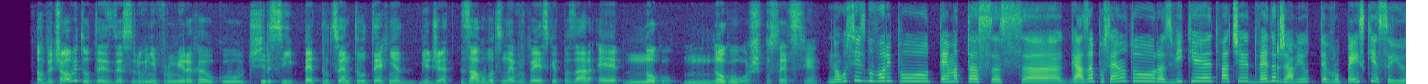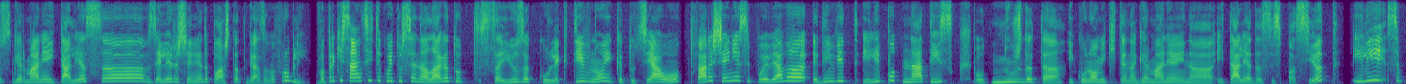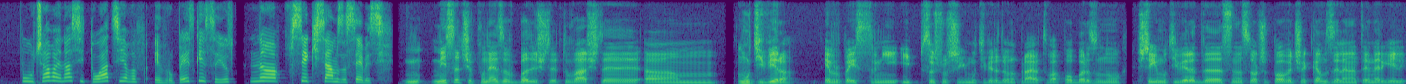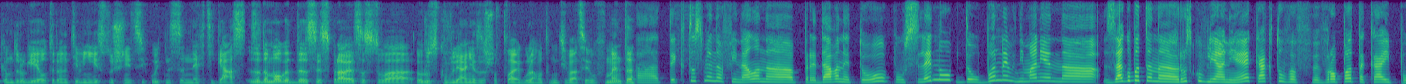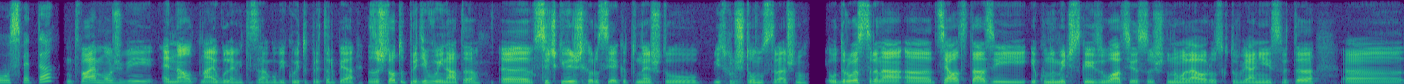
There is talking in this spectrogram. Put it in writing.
А печалбите от тези две суровини формираха около 45% от техния бюджет. Загубата на европейския пазар е много, много лошо последствие. Много се изговори по темата с а, газа. Последното развитие е това, че две държави от Европейския съюз, Германия и Италия, са взели решение да плащат газа в рубли. Въпреки санкциите, които се налагат от Съюза колективно и като цяло, това решение се появява един вид или под натиск от нуждата економиките на Германия и на Италия да се спасят, или се получава една ситуация в Европейския съюз на всеки сам за себе си. М- мисля, че поне за в бъдеще това ще ам, мотивира европейски страни и всъщност ще ги мотивира да го направят това по-бързо, но ще ги мотивира да се насочат повече към зелената енергия или към други альтернативни източници, които не са нефт и газ, за да могат да се справят с това руско влияние, защото това е голямата мотивация в момента. А, тъй като сме на финала на предаването, последно да обърнем внимание на загубата на руско влияние, както в Европа, така и по света. Това е, може би, една от най-големите загуби, които претърпя. Защото преди войната е, всички виждаха Русия като нещо изключително страшно. От друга страна, цялата тази економическа изолация също намалява руското влияние и света. Е,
